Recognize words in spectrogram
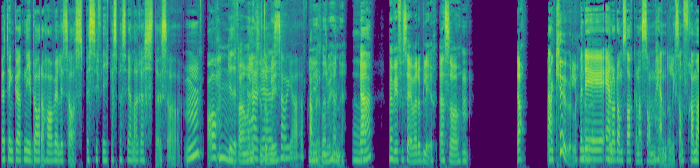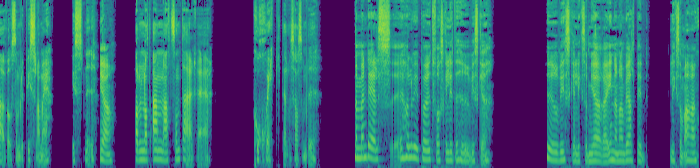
Jag tänker att ni båda har väldigt så specifika, speciella röster. Så, mm, åh Mm, gud, fan vad det här att bli såg jag fram Liknad vid henne. Ja. Men vi får se vad det blir. Alltså, Ja, men kul! Men det är en av de sakerna som händer liksom framöver som du pysslar med just nu. ja. Har du något annat sånt där eh, projekt eller så som du... Nej, men dels eh, håller vi på att utforska lite hur vi ska, hur vi ska liksom göra. Innan har vi alltid, liksom arrange-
